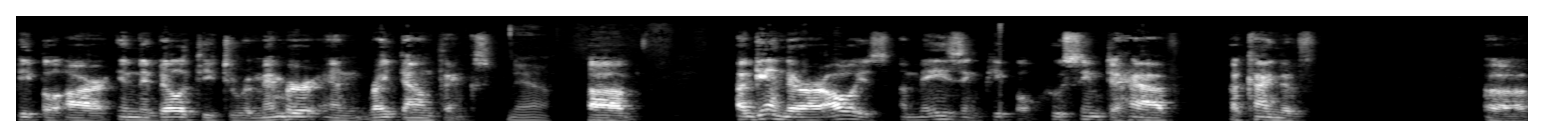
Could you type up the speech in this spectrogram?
people are in the ability to remember and write down things. Yeah. Uh, again, there are always amazing people who seem to have a kind of uh,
